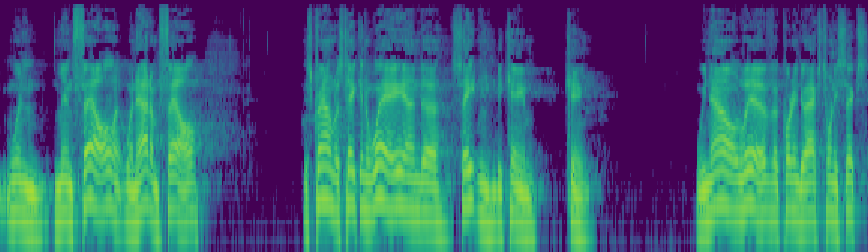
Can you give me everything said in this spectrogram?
When men fell, when Adam fell, his crown was taken away and uh, Satan became king. We now live, according to Acts 26,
